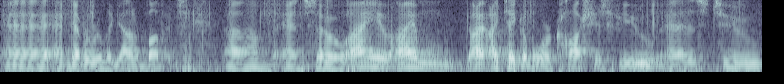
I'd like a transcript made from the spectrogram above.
and never really got above it. Um, and so I, I'm, I, I, take a more cautious view as to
